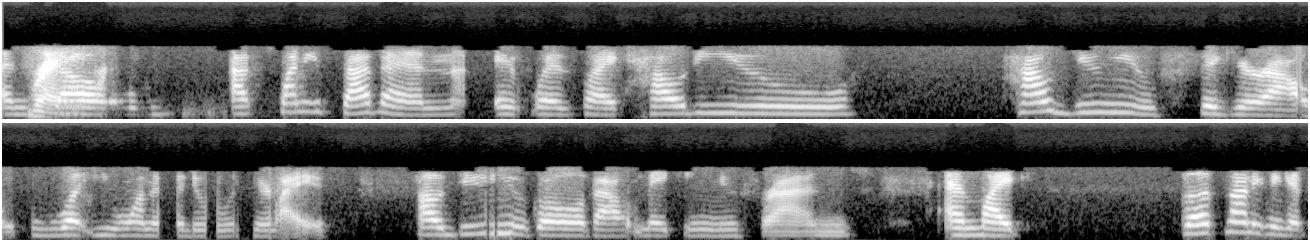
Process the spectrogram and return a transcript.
and right. so at 27, it was like, how do you, how do you figure out what you want to do with your life? How do you go about making new friends? And like, let's not even get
